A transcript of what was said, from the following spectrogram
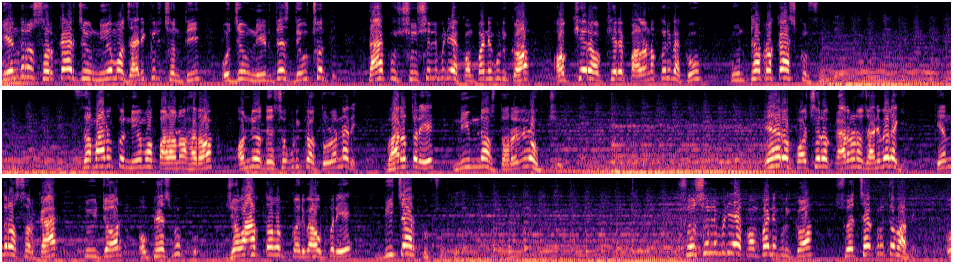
କେନ୍ଦ୍ର ସରକାର ଯେଉଁ ନିୟମ ଜାରି କରିଛନ୍ତି ଓ ଯେଉଁ ନିର୍ଦ୍ଦେଶ ଦେଉଛନ୍ତି ତାହାକୁ ସୋସିଆଲ ମିଡିଆ କମ୍ପାନୀଗୁଡ଼ିକ ଅକ୍ଷରେ ଅକ୍ଷରେ ପାଳନ କରିବାକୁ କୁଣ୍ଠା ପ୍ରକାଶ କରୁଛନ୍ତି ସେମାନଙ୍କ ନିୟମ ପାଳନ ହାର ଅନ୍ୟ ଦେଶଗୁଡ଼ିକ ତୁଳନାରେ ଭାରତରେ ନିମ୍ନ ସ୍ତରରେ ରହୁଛି ଏହାର ପଛର କାରଣ ଜାଣିବା ଲାଗି କେନ୍ଦ୍ର ସରକାର ଟ୍ୱିଟର ଓ ଫେସବୁକକୁ ଜବାବ ତଲବ କରିବା ଉପରେ ବିଚାର କରୁଛନ୍ତି সোশ্যাল মিডিয়া কোম্পানিগুড়িক ସ୍ୱେଚ୍ଛାକୃତ ଭାବେ ଓ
